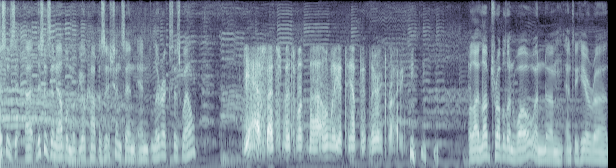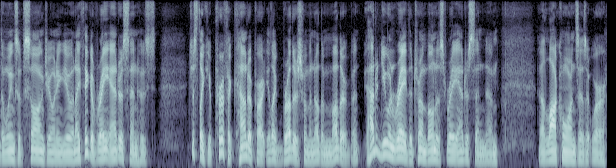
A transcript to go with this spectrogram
this is uh, this is an album of your compositions and, and lyrics as well. Yes, that's that's my only attempt at lyric writing. well, I love Trouble and Woe, and um, and to hear uh, the Wings of Song joining you, and I think of Ray Anderson, who's just like your perfect counterpart. You're like brothers from another mother. But how did you and Ray, the trombonist Ray Anderson, um, uh, lock horns, as it were?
